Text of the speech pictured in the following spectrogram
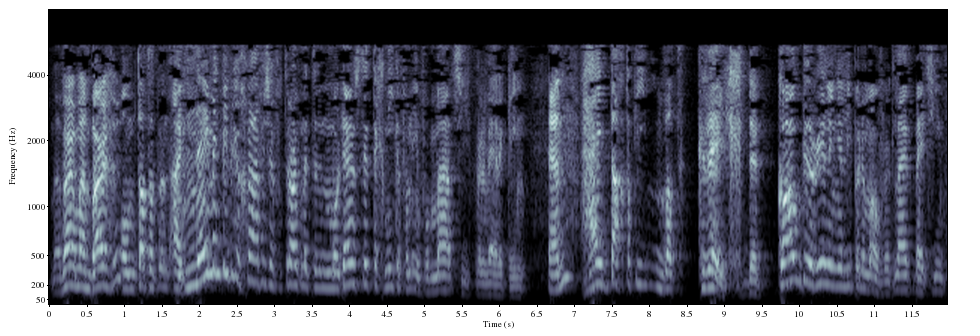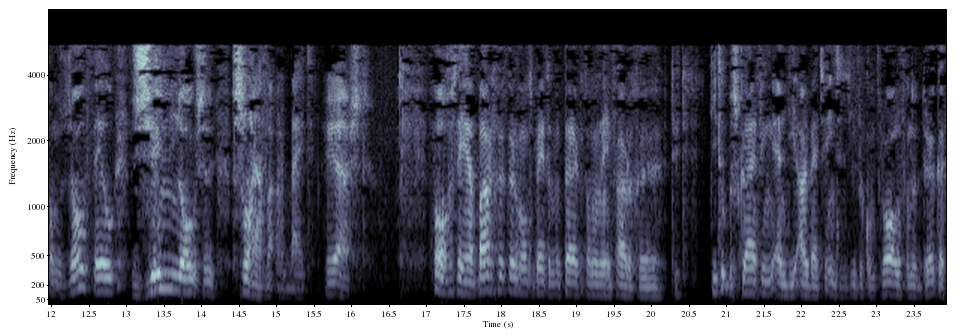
maar waarom aan Barger? Omdat het een uitnemend bibliograaf is en vertrouwd met de modernste technieken van informatieverwerking. En? Hij dacht dat hij wat kreeg. De koude rillingen liepen hem over het lijf bij het zien van zoveel zinloze slavenarbeid. Juist. Volgens de heer Barger kunnen we ons beter beperken tot een eenvoudige titelbeschrijving en die arbeidsintensieve controle van de drukken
